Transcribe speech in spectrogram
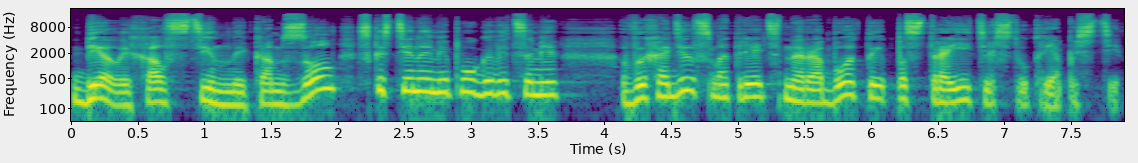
белый холстинный камзол с костяными пуговицами, выходил смотреть на работы по строительству крепости.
